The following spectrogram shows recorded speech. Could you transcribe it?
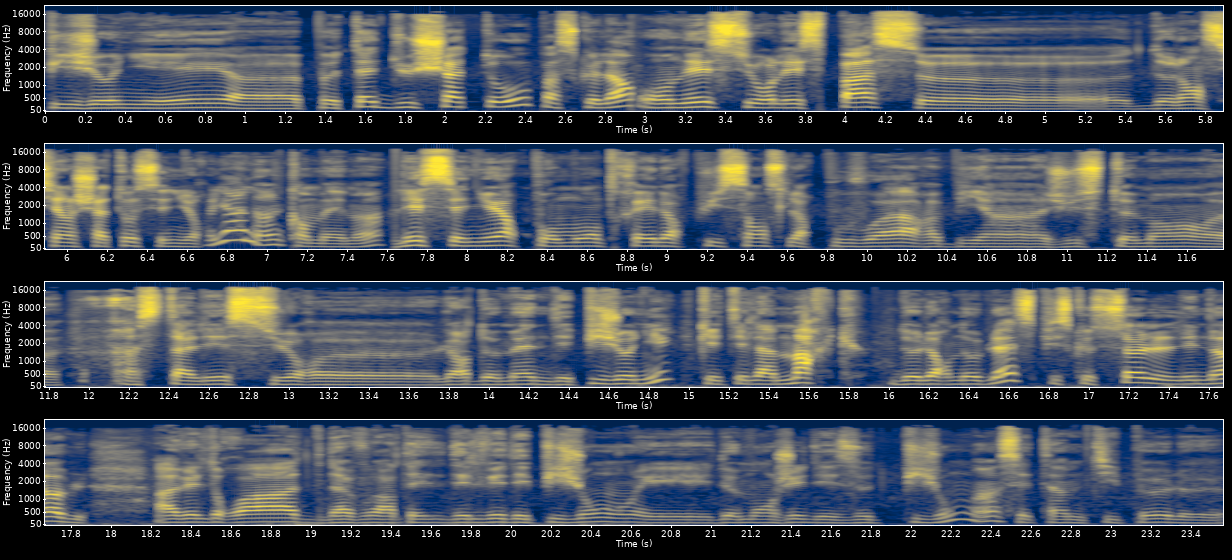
pigeonnier, euh, peut-être du château, parce que là, on est sur l'espace euh, de l'ancien château seigneurial, hein, quand même. hein. Les seigneurs, pour montrer leur puissance, leur pouvoir, eh bien justement euh, installés sur euh, leur domaine des pigeonniers, qui était la marque de leur noblesse, puisque seuls les nobles avaient le droit d'avoir d'élever des pigeons et de manger des œufs de pigeons. hein. C'était un petit peu le-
